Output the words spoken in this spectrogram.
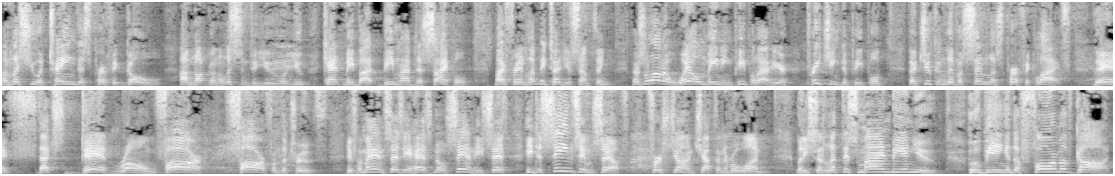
unless you attain this perfect goal, I'm not going to listen to you or you can't be my disciple. My friend, let me tell you something. There's a lot of well-meaning people out here preaching to people that you can live a sinless, perfect life. They, that's dead wrong. Far, far from the truth. If a man says he has no sin, he says he deceives himself. First John chapter number one. But he said, let this mind be in you, who being in the form of God,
